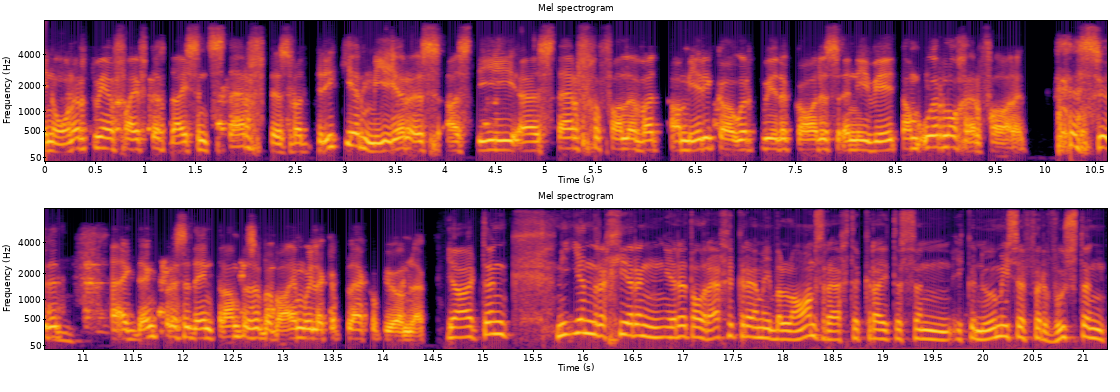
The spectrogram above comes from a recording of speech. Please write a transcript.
en 152 000 sterftes wat 3 keer meer is as die uh, sterfgevalle wat Amerika oor twee dekades in die Vietnamoorlog ervaar het. so dit ek dink president Trump is op 'n baie moeilike plek op die oomblik. Ja, ek dink nie een regering het dit al reg gekry om die balans reg te kry tussen ekonomiese verwoesting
